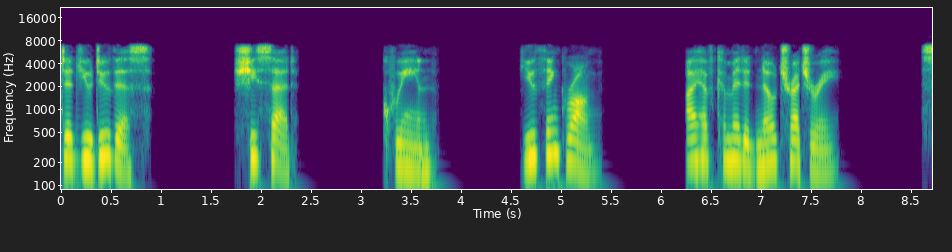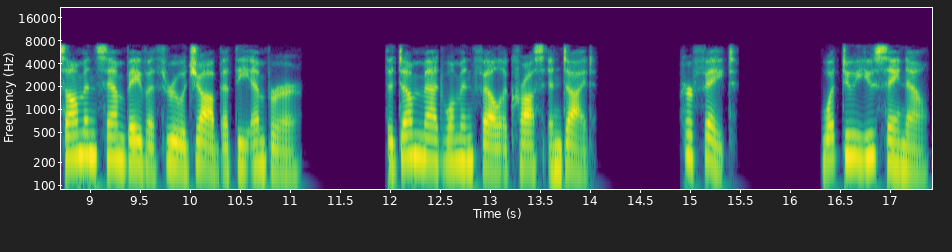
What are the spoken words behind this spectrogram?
Did you do this? She said. Queen! You think wrong. I have committed no treachery. Saman Sambhava threw a job at the emperor. The dumb madwoman fell across and died. Her fate. What do you say now?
